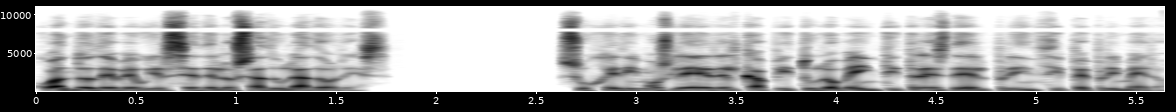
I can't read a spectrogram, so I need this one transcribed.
Cuando debe huirse de los aduladores. Sugerimos leer el capítulo 23 de El Príncipe I.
